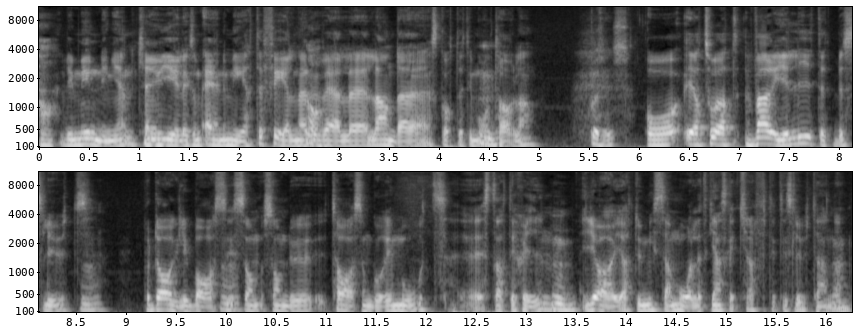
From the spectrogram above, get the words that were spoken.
ja. vid mynningen kan ju mm. ge liksom en meter fel när ja. du väl landar skottet i mm. måltavlan. Mm. Precis. Och jag tror att varje litet beslut mm. på daglig basis mm. som, som du tar som går emot strategin mm. gör ju att du missar målet ganska kraftigt i slutändan.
